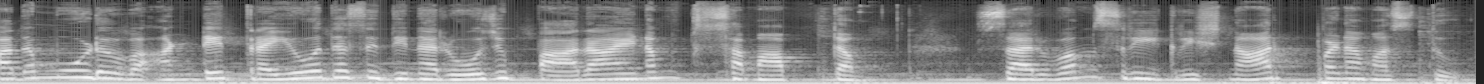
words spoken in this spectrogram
పదమూడవ అంటే త్రయోదశి దిన రోజు పారాయణం సమాప్తం. సర్వం శ్రీకృష్ణార్పణమస్తు.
